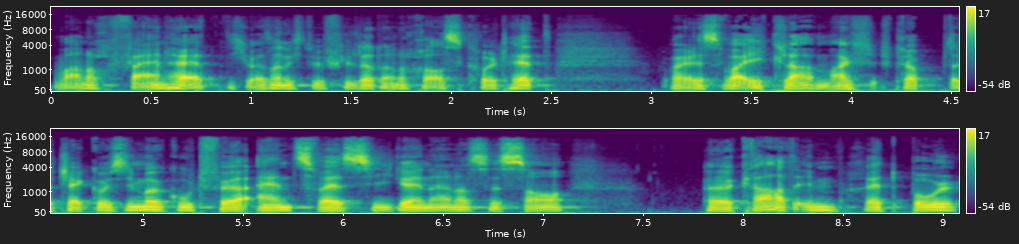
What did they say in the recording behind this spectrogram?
war noch Feinheiten. Ich weiß auch nicht, wie viel er da noch rausgeholt hätte. Weil es war eh klar, ich glaube, der Jacko ist immer gut für ein, zwei Siege in einer Saison, äh, gerade im Red Bull.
